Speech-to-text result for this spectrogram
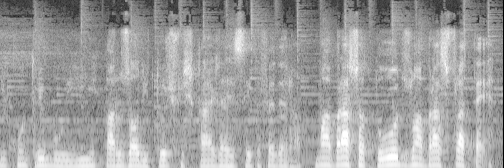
e contribuir para os auditores fiscais da Receita Federal. Um abraço a todos, um abraço fraterno.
